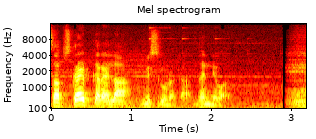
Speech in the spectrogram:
सबस्क्राईब करायला विसरू नका. धन्यवाद.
